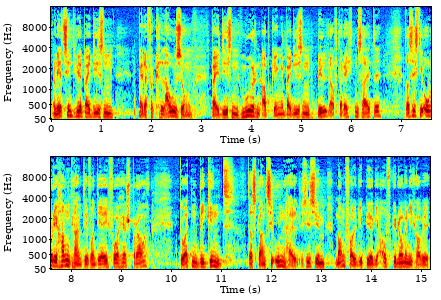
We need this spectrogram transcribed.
Und jetzt sind wir bei, diesen, bei der Verklausung, bei diesen Murenabgängen, bei diesem Bild auf der rechten Seite. Das ist die obere Hangkante, von der ich vorher sprach. Dort beginnt das ganze Unheil. Es ist im Mangfallgebirge aufgenommen. Ich habe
